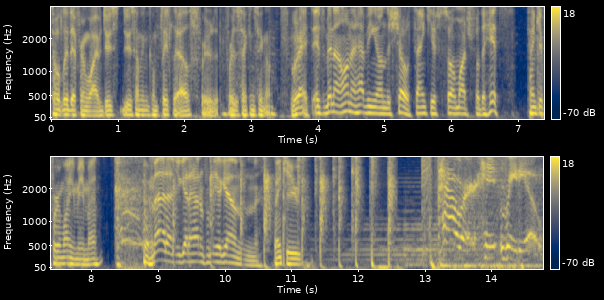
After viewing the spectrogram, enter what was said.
totally different vibe. Do do something completely else for the, for the second single. Great. It's been an honor having you on the show. Thank you so much for the hits. Thank you for reminding me, man. Madden, you gotta have him from me again. Thank you. Power Hit Radio.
